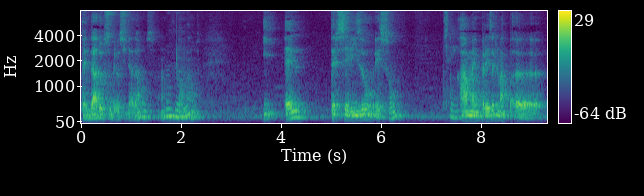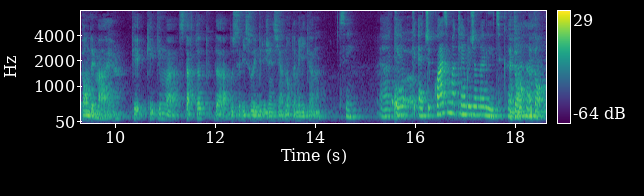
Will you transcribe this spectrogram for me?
tem dados sobre os cidadãos, uhum. e ele terceirizou isso Sim. Há uma empresa que chama uh, Pandemeyer, que, que, que é uma startup da, do serviço de inteligência norte-americano. Sim. Uh, é tipo, quase uma Cambridge Analytica. Então, então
